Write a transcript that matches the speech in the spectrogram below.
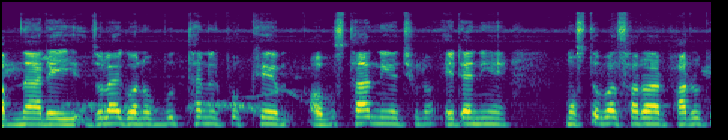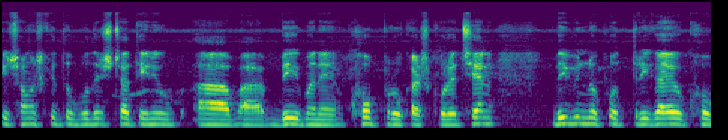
আপনার এই জুলাই গণঅভ্যুত্থানের পক্ষে অবস্থান নিয়েছিল। এটা নিয়ে মোস্তফা সরার ফারুকী সংস্কৃত উপদেষ্টা, তিনি মানে ক্ষোভ প্রকাশ করেছেন। বিভিন্ন পত্রিকায়ও ক্ষোভ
